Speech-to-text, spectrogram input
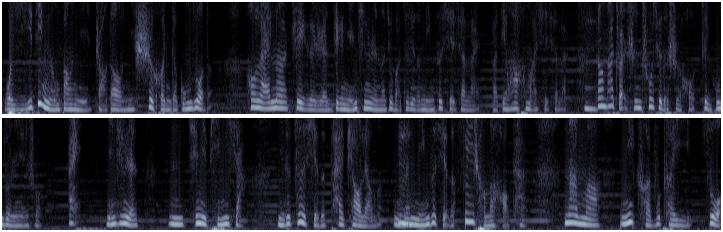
我一定能帮你找到你适合你的工作的。后来呢，这个人，这个年轻人呢，就把自己的名字写下来，把电话号码写下来。嗯当他转身出去的时候，这个工作人员说：“哎，年轻人，嗯，请你停一下，你的字写的太漂亮了，你的嗯名字写的非常的好看。那么你可不可以做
